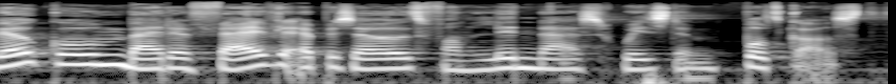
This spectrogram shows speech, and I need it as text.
Welkom bij de vijfde episode van Linda's Wisdom Podcast.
